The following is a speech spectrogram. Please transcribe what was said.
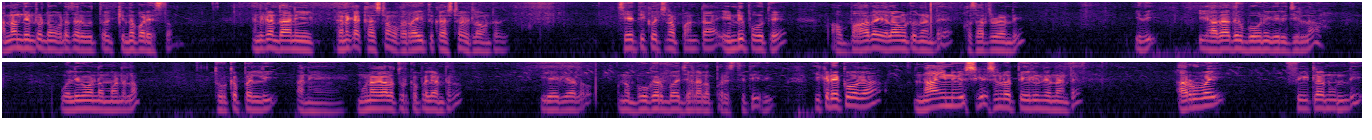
అన్నం తింటుంటాం ఒకటేసారి ఉత్త కింద పడేస్తాం. ఎందుకంటే దాని కనుక కష్టం ఒక రైతు కష్టం ఇట్లా ఉంటుంది. చేతికి వచ్చిన పంట ఎండిపోతే ఆ బాధ ఎలా ఉంటుందంటే ఒకసారి చూడండి. ఇది యాదాద్రి భువనగిరి జిల్లా ఒలిగొండ మండలం తుర్కపల్లి అనే మునగాల తుర్కపల్లి అంటారు. ఈ ఏరియాలో ఉన్న భూగర్భ జలాల పరిస్థితి ఇది. ఇక్కడ ఎక్కువగా నా ఇన్వెస్టిగేషన్లో తేలింది ఏంటంటే అరవై ఫీట్ల నుండి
